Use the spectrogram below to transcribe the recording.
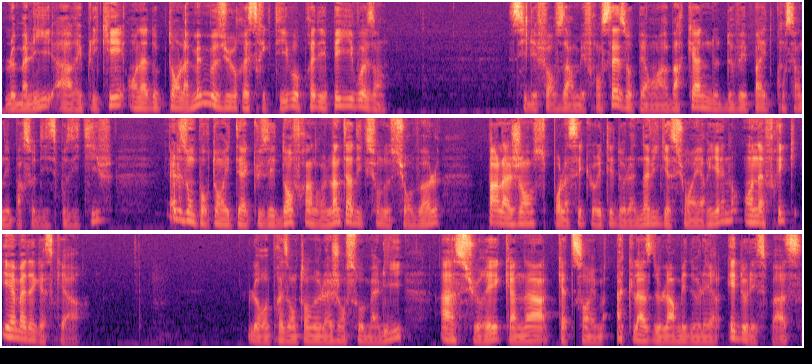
Le Mali a répliqué en adoptant la même mesure restrictive auprès des pays voisins. Si les forces armées françaises opérant à Barkhane ne devaient pas être concernées par ce dispositif, elles ont pourtant été accusées d'enfreindre l'interdiction de survol par l'Agence pour la sécurité de la navigation aérienne en Afrique et à Madagascar. Le représentant de l'agence au Mali a assuré qu'un A400M Atlas de l'armée de l'air et de l'espace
